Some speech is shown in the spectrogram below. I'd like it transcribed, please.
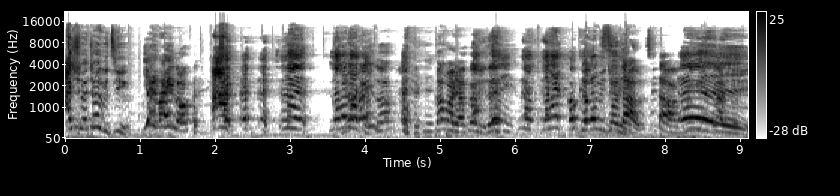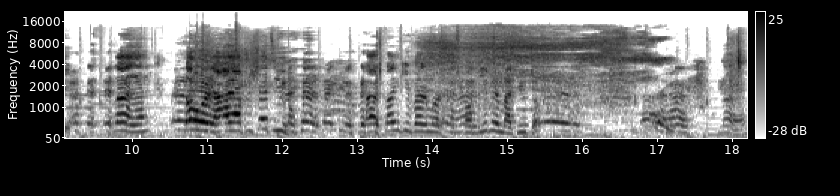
I should enjoy with you. You're my nah, You're nah, my nah. in-law. Don't worry, I'm coming. Hey, okay, let me Sit join you. down. Sit down. Hey, nah, yeah. Don't worry, I, I appreciate you. Thank you. Ah, thank you very much for believing in my future. Nah, yeah.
